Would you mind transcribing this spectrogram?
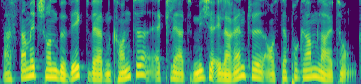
Was damit schon bewegt werden konnte, erklärt Michaela Rentel aus der Programmleitung.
